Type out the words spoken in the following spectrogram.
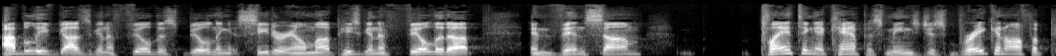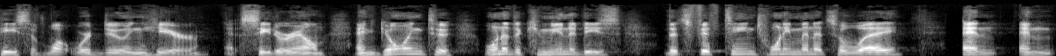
I believe God's going to fill this building at Cedar Elm up. He's going to fill it up and then some. Planting a campus means just breaking off a piece of what we're doing here at Cedar Elm and going to one of the communities that's 15, 20 minutes away and, and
